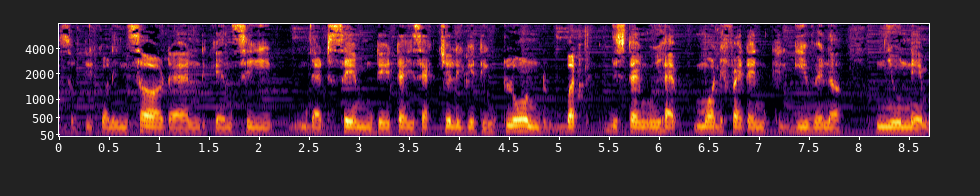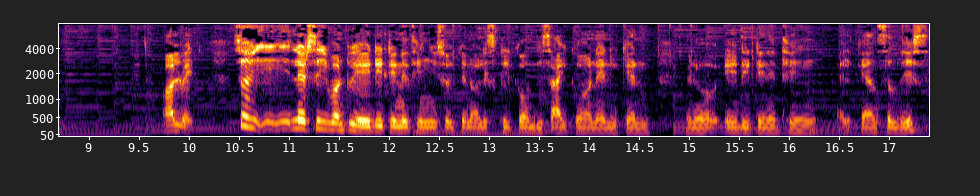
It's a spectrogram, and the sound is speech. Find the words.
So click on insert and you can see that same data is actually getting cloned but this time we have modified and given a new name. All right so let's say you want to edit anything so you can always click on this icon and you can you know edit anything. I'll cancel this.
